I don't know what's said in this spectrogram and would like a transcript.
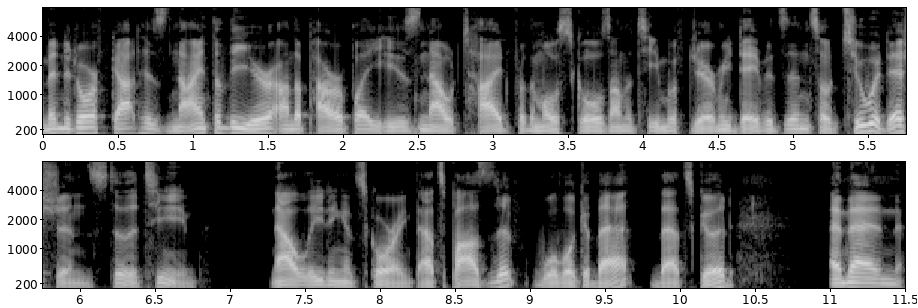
Middendorf got his ninth of the year on the power play. He is now tied for the most goals on the team with Jeremy Davidson. So two additions to the team, now leading in scoring. That's positive. We'll look at that. That's good. And then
